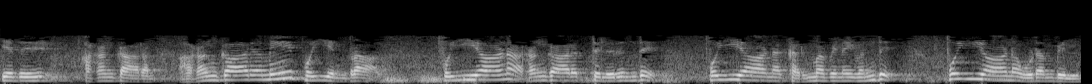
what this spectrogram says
எது? அகங்காரம். அகங்காரமே பொய் என்றால் பொய்யான அகங்காரத்திலிருந்து பொய்யான கர்மவினை வந்து பொய்யான உடம்பில்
